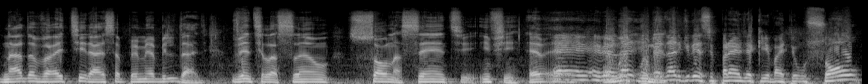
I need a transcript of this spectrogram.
nada vai tirar essa permeabilidade. Ventilação, sol nascente, enfim. É, É, é, é é verdade, verdade que nesse prédio aqui vai ter o sol,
